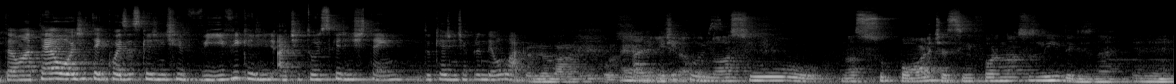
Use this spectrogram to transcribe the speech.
Então até hoje tem coisas que a gente vive, que a gente, atitudes que a gente tem do que a gente aprendeu lá. Aprendeu lá naquele curso. É, a gente- aquele o curso. nosso, nosso suporte assim foram nossos líderes, né? Uhum.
